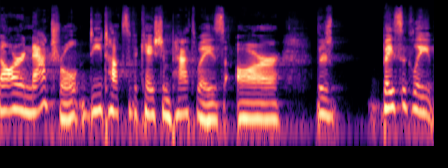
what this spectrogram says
our natural detoxification pathways are there's basically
